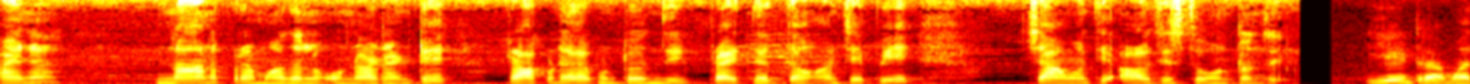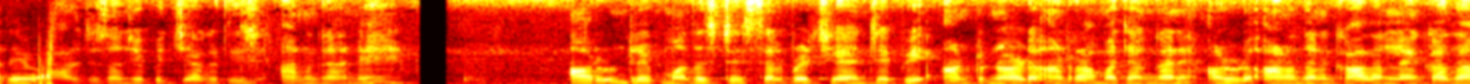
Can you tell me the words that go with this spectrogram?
ఆయన నాన్న ప్రమాదంలో ఉన్నాడంటే రాకుండా ఎలాగుంటుంది ప్రయత్నిద్దాం అని చెప్పి చామంతి ఆలోచిస్తూ ఉంటుంది. ఏంటి రామాదేవి ఆలోచిస్తాం అని చెప్పి జగదీష్ అనగానే అరుణ్ రేపు మదర్స్ డే సెలబ్రేట్ చేయని చెప్పి అంటున్నాడు. అని రామాదేవి అనగానే అరుడు ఆనందాన్ని కాదనలేం కదా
